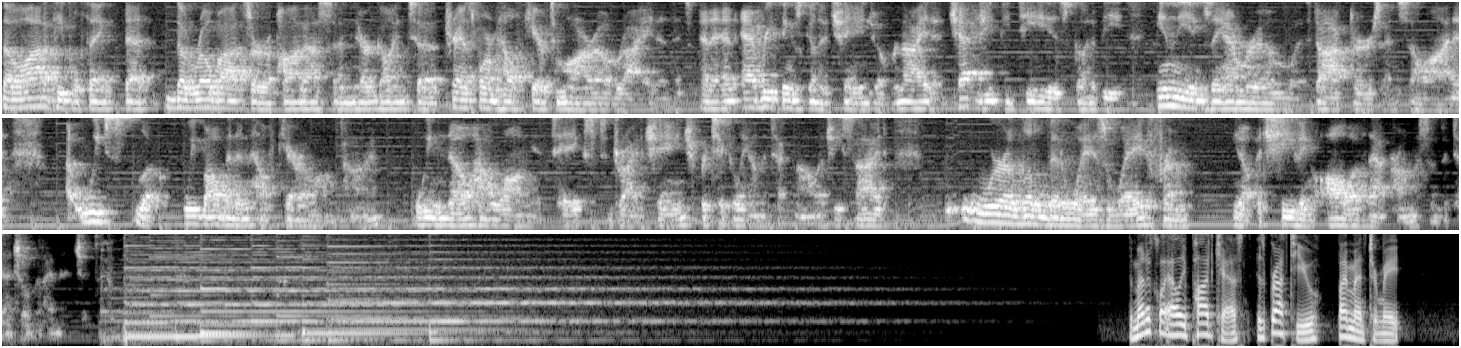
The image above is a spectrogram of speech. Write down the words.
that a lot of people think that the robots are upon us and they're going to transform healthcare tomorrow, right? And it's and, and everything's going to change overnight. And Chat GPT is going to be in the exam room with doctors and so on. And uh, we just look, we've all been in healthcare a long time. We know how long it takes to drive change, particularly on the technology side. We're a little bit of ways away from you know, achieving all of that promise and potential that I mentioned. The Medical Alley podcast is brought to you by MentorMate.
